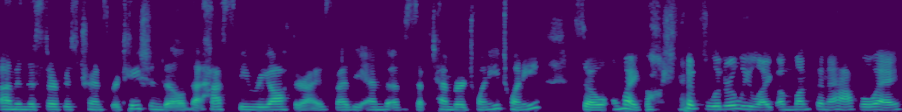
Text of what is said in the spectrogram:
um, in the surface transportation bill that has to be reauthorized by the end of September 2020. So, oh my gosh, that's literally like a month and a half away.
